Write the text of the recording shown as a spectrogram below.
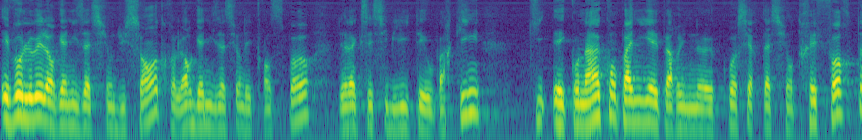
évoluer l'organisation du centre, l'organisation des transports, de l'accessibilité au parking, et qu'on a accompagné par une concertation très forte,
